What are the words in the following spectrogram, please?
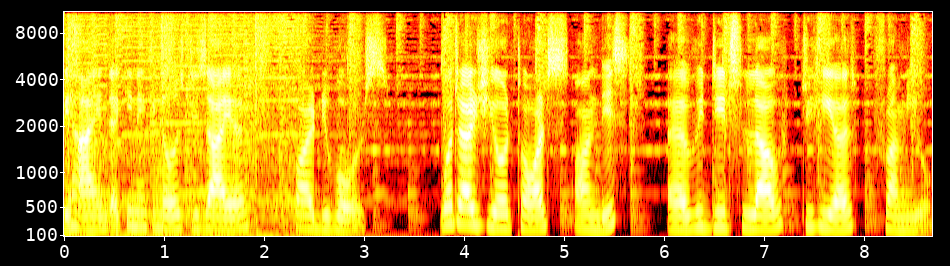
behind Akin Akinozu's desire for divorce. What are your thoughts on this? Uh, we did love to hear from you.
